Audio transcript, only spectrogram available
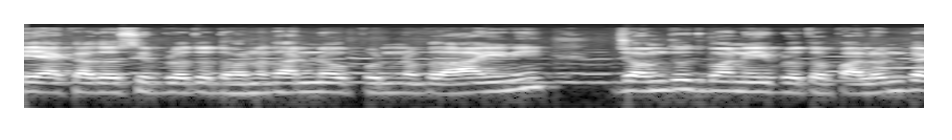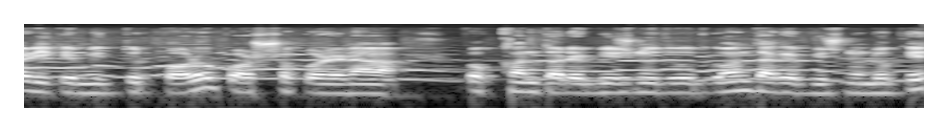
এই একাদশী ব্রত ধনধান্য ও পুণ্যদায়িনী। যমদূতগণ এই ব্রত পালনকারীকে মৃত্যুর পরও স্পর্শ করে না। পক্ষান্তরে বিষ্ণু দূতগণ তাকে বিষ্ণুলোকে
